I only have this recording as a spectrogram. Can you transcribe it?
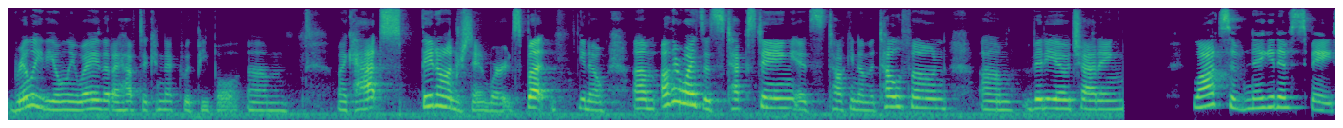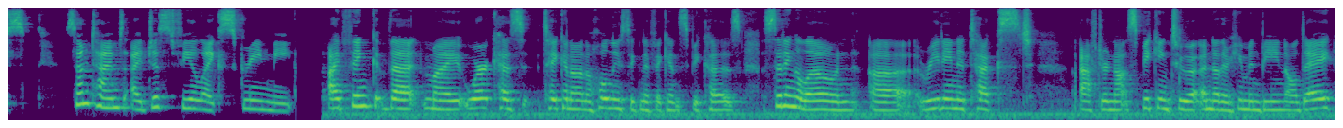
really the only way that I have to connect with people. Um, my cats, they don't understand words, but you know, um, otherwise it's texting, it's talking on the telephone, um, video chatting. Lots of negative space. Sometimes I just feel like screen meat. I think that my work has taken on a whole new significance because sitting alone, uh, reading a text, after not speaking to another human being all day,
